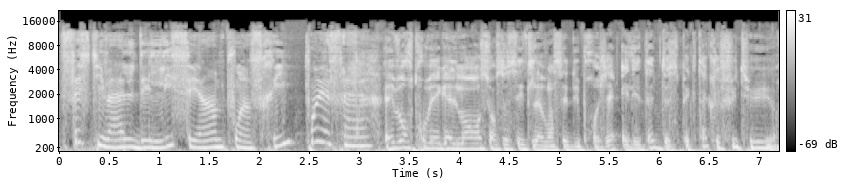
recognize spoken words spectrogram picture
festivaldeslycéens.free.fr. et vous retrouvez également sur ce site l'avancée du projet et les dates de spectacles futurs.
